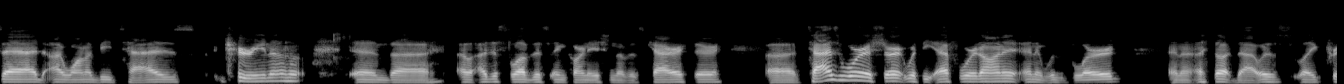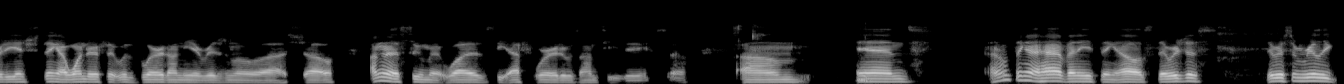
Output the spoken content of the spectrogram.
sad I want to be Taz Corino, and uh, I, I just love this incarnation of his character. Uh, Taz wore a shirt with the F word on it, and it was blurred and I, I thought that was like pretty interesting. I wonder if it was blurred on the original uh, show. I'm gonna assume it was the F word. It was on TV. So, um, and I don't think I have anything else. There were just there were some really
